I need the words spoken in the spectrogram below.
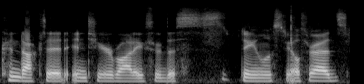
conducted into your body through the stainless steel threads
